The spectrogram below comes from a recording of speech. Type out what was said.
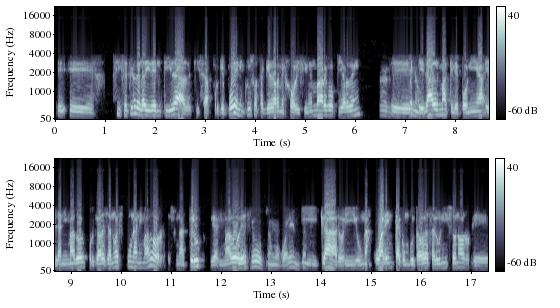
eh, sí, se pierde la identidad quizás, porque pueden incluso hasta quedar mejor y sin embargo pierden eh, el alma que le ponía el animador, porque ahora ya no es un animador, es una troupe de animadores. son como 40. Y claro, y unas 40 computadoras al unísono eh,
